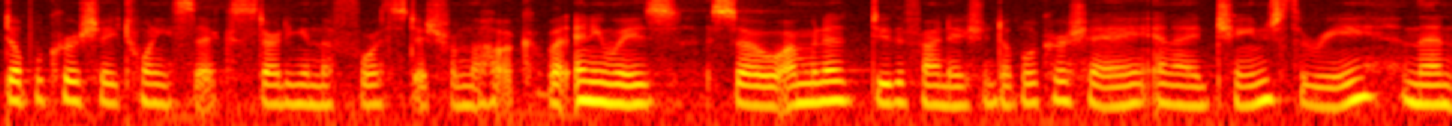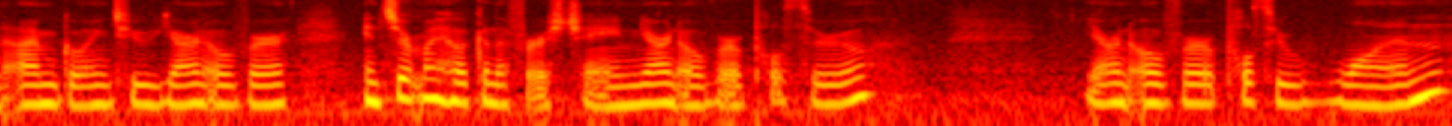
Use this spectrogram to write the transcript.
double crochet 26 starting in the fourth stitch from the hook. But anyways so I'm gonna do the foundation double crochet and I change three and then I'm going to yarn over insert my hook in the first chain yarn over pull through yarn over pull through one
